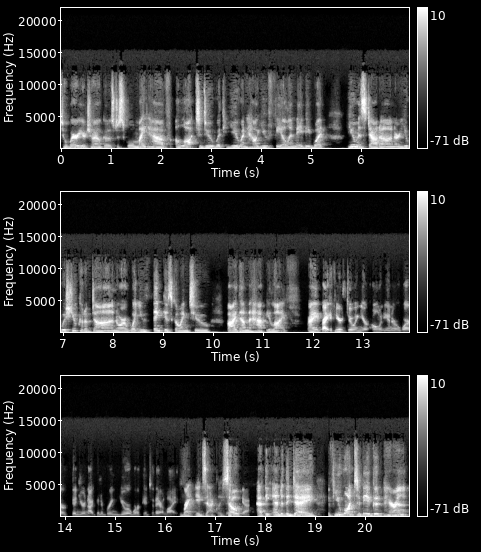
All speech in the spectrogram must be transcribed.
to where your child goes to school might have a lot to do with you and how you feel and maybe what you missed out on or you wish you could have done or what you think is going to buy them the happy life right? Right if you're doing your own inner work then you're not going to bring your work into their life. Right exactly. So yeah. at the end of the day if you want to be a good parent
